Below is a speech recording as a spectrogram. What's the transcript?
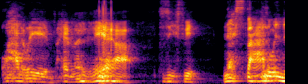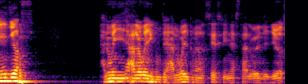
och halloween prenumerera. Så ses vi nästa halloween-video. Halloween, halloween, kom till halloween på ses vi i nästa halloween-videos.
